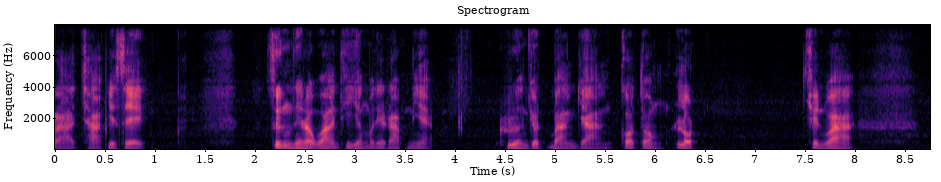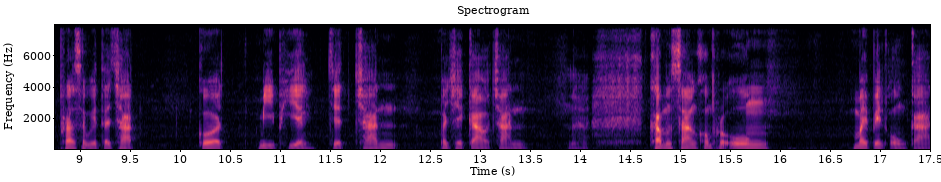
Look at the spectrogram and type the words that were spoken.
ราชาพิเศษ ซึ่งในระหว่างที่ยังไม่ได้รับเนี่ยเครื่องยศบางอย่างก็ต้องลด เช่นว่า พระสเวตฉัตรก็มีเพียง 7 ชั้น ไม่ใช่ 9 ชั้นนะคำสั่งของพระองค์ไม่เป็นองค์การ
